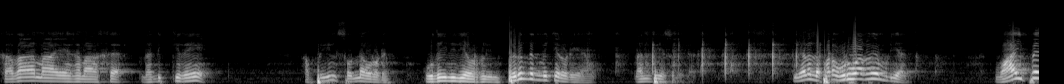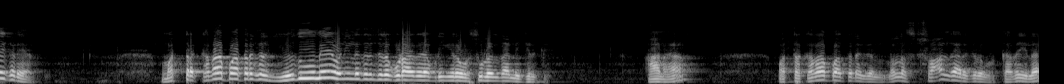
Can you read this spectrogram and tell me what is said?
கதாநாயகனாக நடிக்கிறேன். அப்படின்னு சொன்ன அவருடைய உதயநிதி அவர்களின் பெருந்தன்மைக்கு என்னுடைய நன்றியை சொல்கிறார் இல்லைன்னா இந்த படம் உருவாகவே முடியாது. வாய்ப்பே கிடையாது. மற்ற கதாபாத்திரங்கள் எதுவுமே வெளியில் தெரிஞ்சிடக்கூடாது அப்படிங்கிற ஒரு சூழல் தான் இன்றைக்கி இருக்குது ஆனால் மற்ற கதாபாத்திரங்கள் நல்ல ஸ்ட்ராங்காக இருக்கிற ஒரு கதையில்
